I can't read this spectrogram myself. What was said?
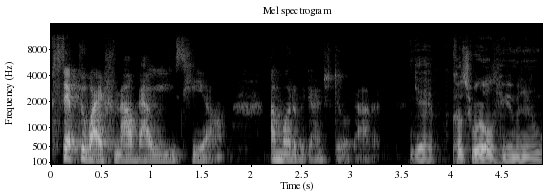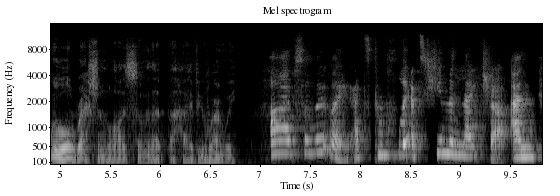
stepped away from our values here? And what are we going to do about it yeah, because we're all human and we'll all rationalise some of that behaviour, won't we? Oh, absolutely. That's complete. It's human nature, and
